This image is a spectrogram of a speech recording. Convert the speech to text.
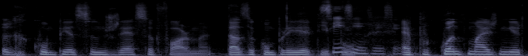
recompensa-nos dessa forma. Estás a compreender? Tipo, sim, sim, sim, é porque quanto mais dinheiro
